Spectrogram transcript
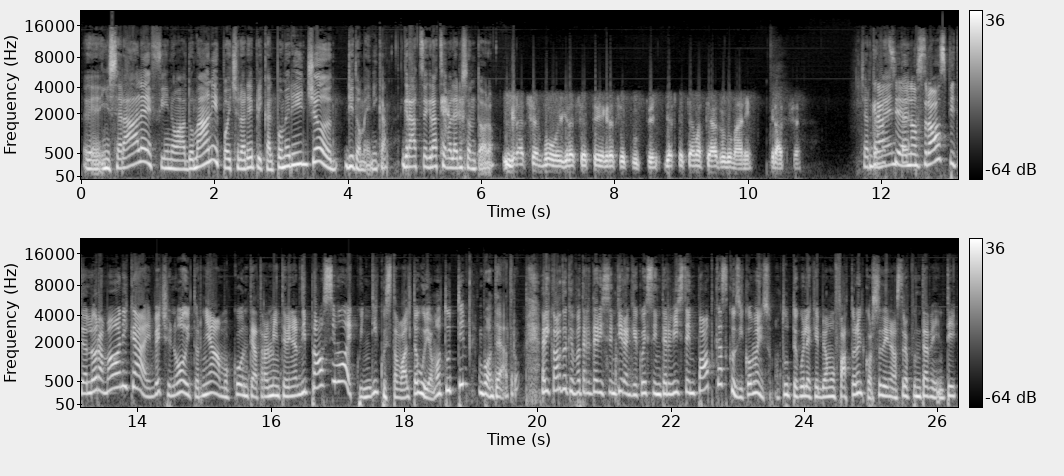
eh, in serale fino a domani e poi c'è la replica il pomeriggio di domenica. Grazie, grazie Valerio Santoro. Grazie a voi, grazie a te, grazie a tutti. Vi aspettiamo a teatro domani. Grazie. Certamente. Grazie al nostro ospite, allora Monica. Invece noi torniamo con Teatralmente venerdì prossimo e quindi questa volta auguriamo a tutti buon teatro. Ricordo che potrete risentire anche queste interviste in podcast, così come insomma tutte quelle che abbiamo fatto nel corso dei nostri appuntamenti.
